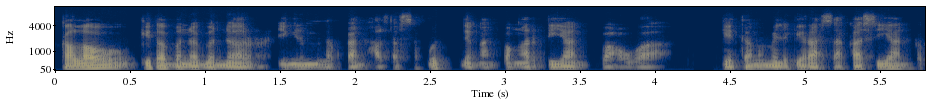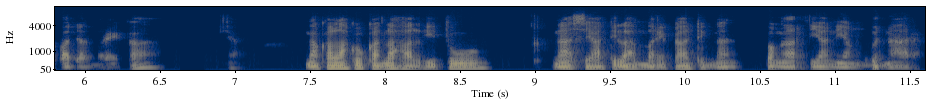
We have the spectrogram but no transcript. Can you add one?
Kalau kita benar-benar ingin melakukan hal tersebut dengan pengertian bahwa kita memiliki rasa kasihan kepada mereka, ya, maka lakukanlah hal itu, nasihatilah mereka dengan pengertian yang benar.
